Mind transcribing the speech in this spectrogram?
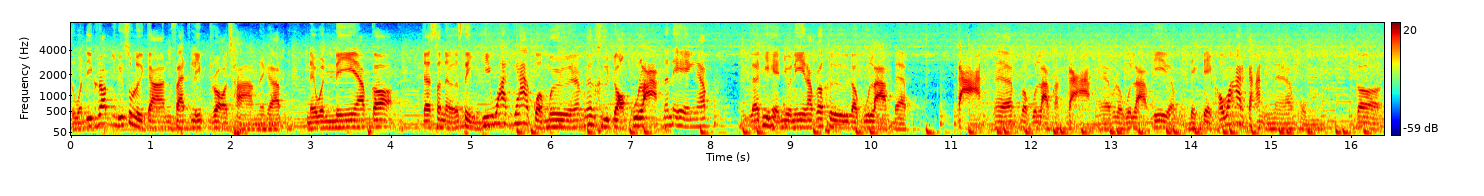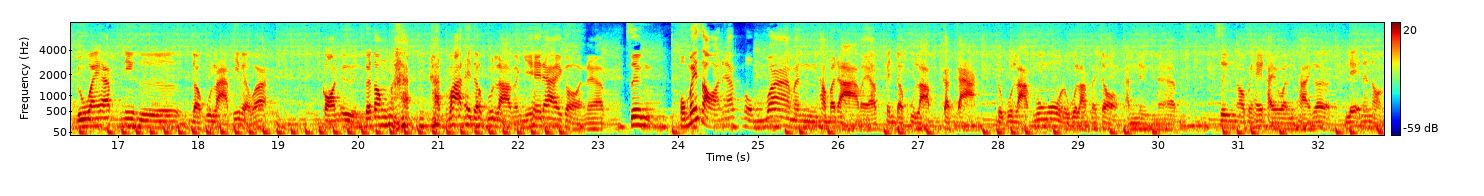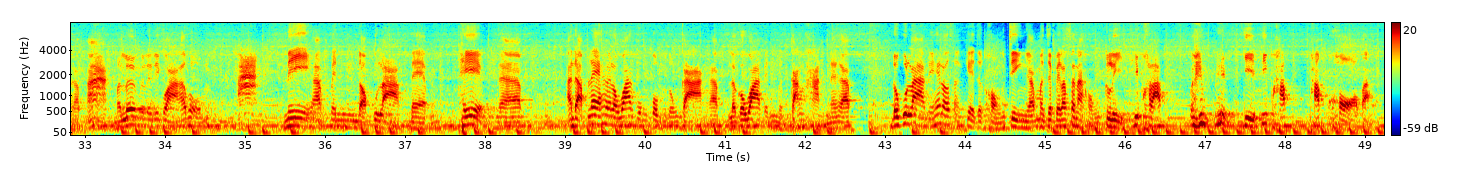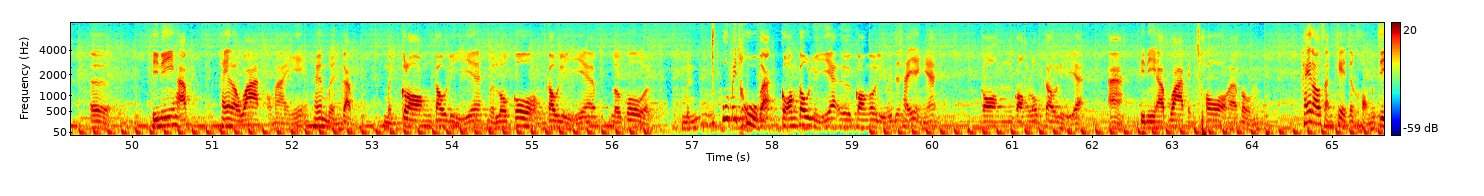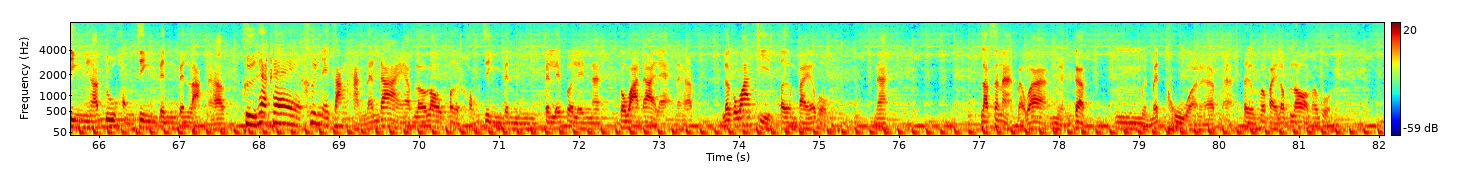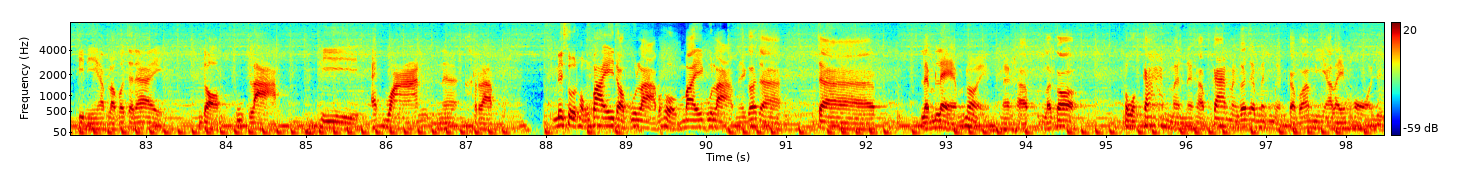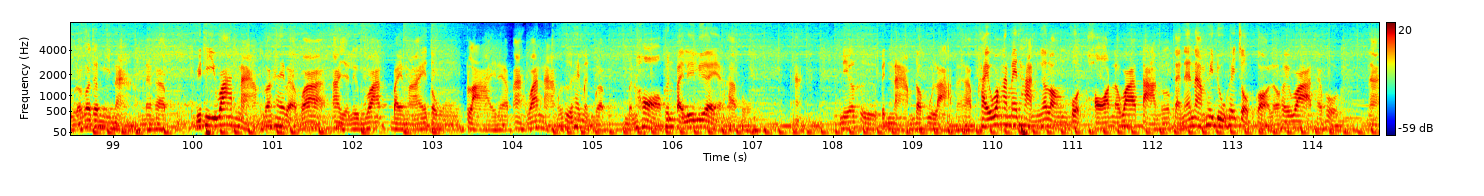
สวัสดีครับยินดีสู่รายการ Fat Lip Draw Charm นะครับ ในวันนี้นะครับก็จะเสนอสิ่งที่วาดยากกว่ามือนะครับก็คือดอกกุหลาบนั่นเองนะครับ และที่เห็นอยู่นี้นะครับก็คือดอกกุหลาบแบบกาดนะครับดอกกุหลาบกากาดนะครับดอกกุหลาบที่แบบเด็ก ๆเขาวาดกันนะครับผมก็ดูไว้ครับนี่คือดอกกุหลาบที่แบบว่า ก่อนอื่นก็ต้องหัดวาดให้ดอกกุหลาบอย่างนี้ให้ได้ก่อนนะครับ ซึ่งผมไม่สอนนะครับ ผมว่ามันธรรมดาไปครับ เป็นดอกกุหลาบกากๆดอกกุหลาบโง่ๆดอกกุหลาบกระจอกอันหนึงนะครับ ซึ่งเอาไปให้ใครวันเลนไทน์ก็เละแน่นอนครับ อะ มาเริ่มกันเลยดีกว่าครับผม อะ นี่ครับ เป็นดอกกุหลาบแบบเทพนะครับ อันดับแรกให้เราวาดวงกลมตรงกลางครับ แล้วก็วาดเป็นเหมือนกังหันนะครับดอกกุหลาบเนี่ยให้เราสังเกตจากของจริงครับ มันจะเป็นลักษณะของกลีบที่พับกลีบที่พับพับขอบอะ เออ ทีนี้ครับให้เราวาดออกมาอย่างนี้ให้เหมือนกับเหมือนกลองเกาหลี เหมือนโลโก้ของเกาหลีโลโก้แบบเหมือนพูดไม่ถูกอะกองเกาหลีอะเออกองเกาหลีมันจะใช้อย่างเงี้ยกองกองลบเกาหลีอะอะทีนี้ครับวาดเป็นช่อครับผมให้เราสังเกตจากของจริงนะครับดูของจริงเป็นเป็นหลักนะครับ คือแค่แค่ขึ้นไอ้กังหันนั้นได้ครับแล้วเราเปิดของจริงเป็นเป็นเรฟเฟอร์เรนซ์นะก็วาดได้แล้วนะครับ แล้วก็วาดกรีดเติมไปครับผมนะลักษณะแบบว่าเหมือนกับ เหมือนเม็ดถั่วนะครับอะเติมเข้าไปรอบๆครับผมทีนี้ครับเราก็จะได้ดอกกุหลาบที่แอดวานซ์นะครับ ในส่วนของใบดอกกุหลาบครับผมใบกุหลาบเนี่ยก็จะจะแหลมๆหน่อยนะครับ แล้วก็ตัวก้านมันนะครับ ก้านมันก็จะเป็นเหมือนกับว่ามีอะไรห่ออยู่แล้วก็จะมีหนามนะครับ วิธีวาดหนามก็ให้แบบว่าอะอย่าลืมวาดใบไม้ตรงปลายนะครับอะวาดหนามก็คือให้เหมือนแบบเหมือนห่อขึ้นไปเรื่อยๆอะครับผม นี่ก็คือเป็นหนามดอกกุหลาบนะครับ ใครวาดไม่ทันก็ลองกดคอร์สแล้ววาดตามดูแต่แนะนำให้ดูให้จบก่อนแล้วค่อยวาดครับผมนะ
